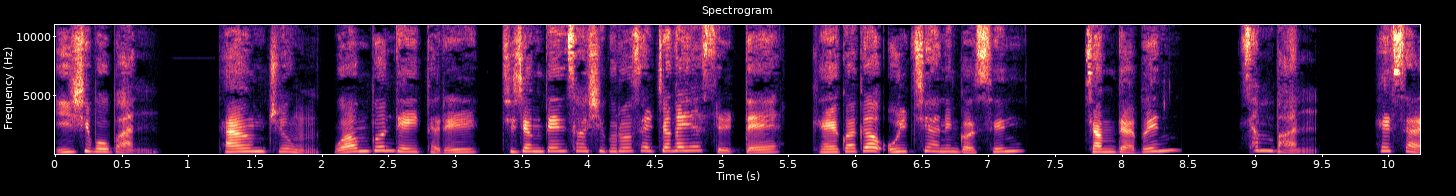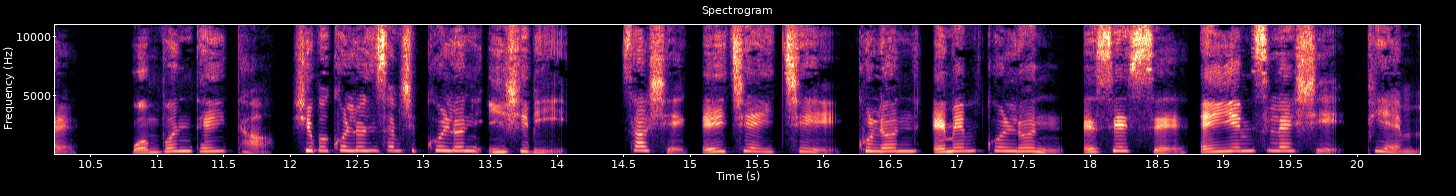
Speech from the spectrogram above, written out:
25번. 다음 중 원본 데이터를 지정된 서식으로 설정하였을 때 결과가 옳지 않은 것은 정답은 3번 해설 원본 데이터 15:30:22 서식 hh 콜론 mm 콜론 ss am 슬래시 pm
